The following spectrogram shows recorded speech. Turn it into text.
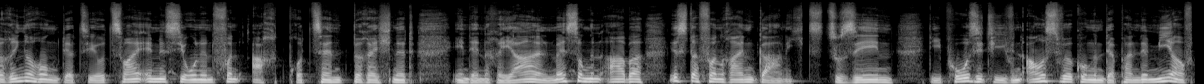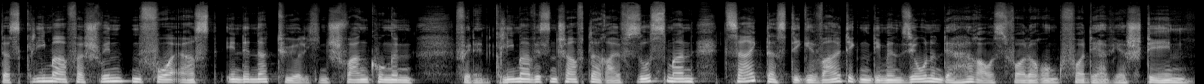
Verringerung der CO2-Emissionen von 8 Prozent berechnet. In den realen Messungen aber ist davon rein gar nichts zu sehen. Die positiven Auswirkungen der Pandemie auf das Klima verschwinden vorerst in den natürlichen Schwankungen. Für den Klimawissenschaftler Ralf Sussmann zeigt das die gewaltigen Dimensionen der Herausforderung, vor der wir stehen.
